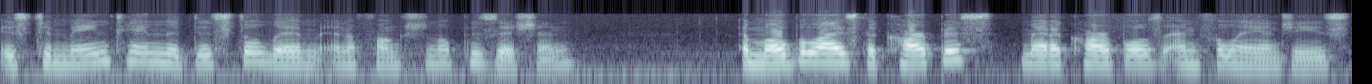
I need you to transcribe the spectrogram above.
is to maintain the distal limb in a functional position, immobilize the carpus, metacarpals, and phalanges,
